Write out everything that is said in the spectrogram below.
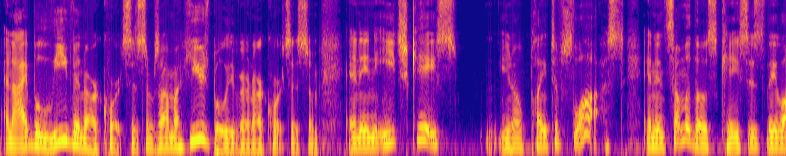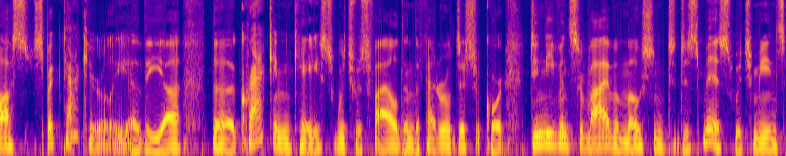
And I believe in our court systems. I'm a huge believer in our court system. And in each case, you know plaintiffs lost, and in some of those cases they lost spectacularly. Uh, the uh, the Kraken case, which was filed in the federal district court, didn't even survive a motion to dismiss, which means,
